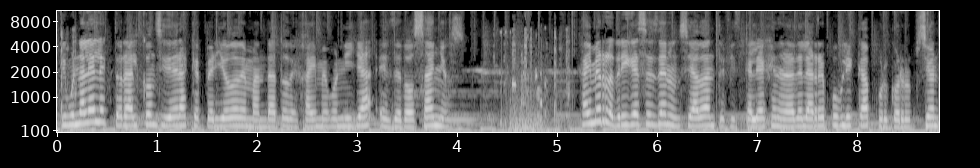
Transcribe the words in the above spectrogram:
Tribunal Electoral considera que periodo de mandato de Jaime Bonilla es de dos años. Jaime Rodríguez es denunciado ante Fiscalía General de la República por corrupción.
